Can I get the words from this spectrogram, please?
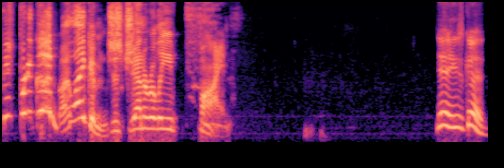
he's pretty good. I like him. Just generally fine. Yeah, he's good.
